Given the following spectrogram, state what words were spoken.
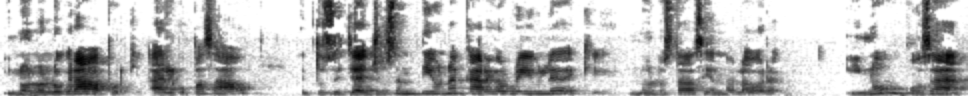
Y no lo lograba porque algo pasaba, entonces ya yo sentía una carga horrible de que no lo estaba haciendo a la hora. Y no, o sea,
